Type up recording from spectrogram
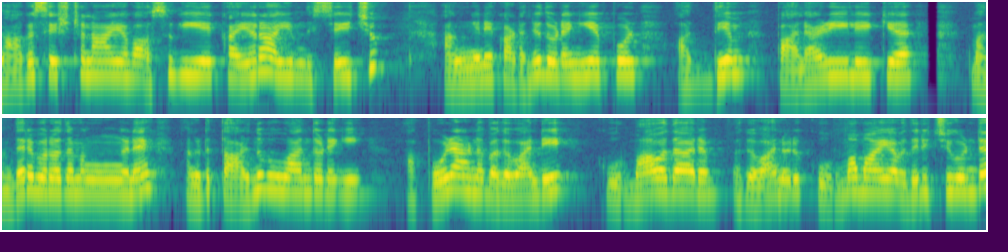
നാഗശ്രേഷ്ഠനായ വാസുകിയെ കയറായും നിശ്ചയിച്ചു. അങ്ങനെ കടഞ്ഞു തുടങ്ങിയപ്പോൾ ആദ്യം പാലാഴിയിലേക്ക് മന്ദരപർവതം അങ്ങനെ അങ്ങോട്ട് താഴ്ന്നു പോവാൻ തുടങ്ങി. അപ്പോഴാണ് ഭഗവാന്റെ കൂർമാവതാരം ഭഗവാൻ ഒരു കൂർമ്മമായി അവതരിച്ചുകൊണ്ട്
